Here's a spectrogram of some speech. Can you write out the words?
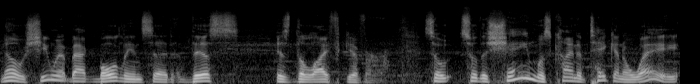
No, she went back boldly and said, "This is the life giver." So, so the shame was kind of taken away,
